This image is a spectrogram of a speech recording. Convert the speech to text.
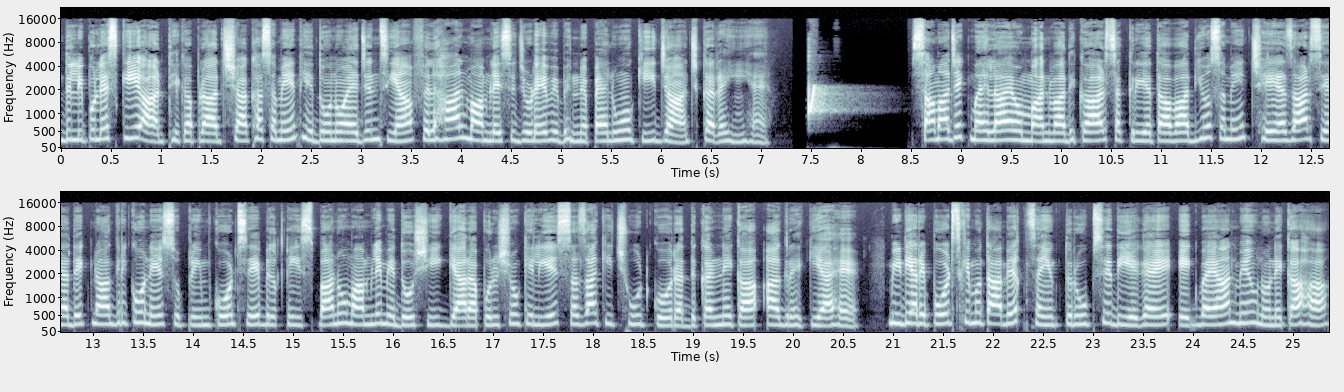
दिल्ली पुलिस की आर्थिक अपराध शाखा समेत ये दोनों एजेंसियाँ फ़िलहाल मामले से जुड़े विभिन्न पहलुओं की जाँच कर रही हैं। सामाजिक महिला एवं मानवाधिकार सक्रियतावादियों समेत 6000 से अधिक नागरिकों ने सुप्रीम कोर्ट से बिल्किस बानो मामले में दोषी 11 पुरुषों के लिए सजा की छूट को रद्द करने का आग्रह किया है। मीडिया रिपोर्ट्स के मुताबिक संयुक्त रूप से दिए गए एक बयान में उन्होंने कहा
